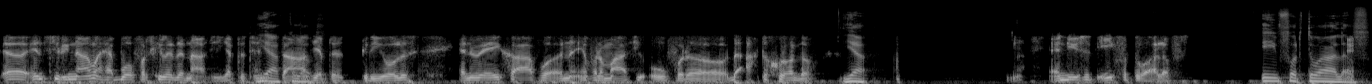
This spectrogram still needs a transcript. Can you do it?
uh, in Suriname hebben we verschillende naties. Je hebt het Hindustaans, je hebt de Creoles. En wij gaven een informatie over uh, de achtergronden. Ja. En nu is het 1 voor 12. 1 voor 12.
